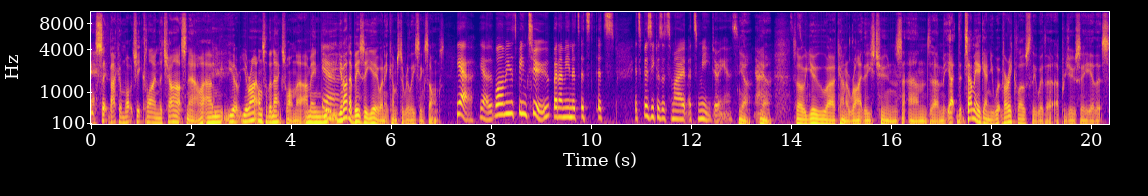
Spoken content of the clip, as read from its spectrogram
I'll sit back and watch it climb the charts now. Um, you're, you're right onto the next one. There. I mean, Yeah. you, you've had a busy year when it comes to releasing songs. Yeah, yeah. Well, I mean, it's been two, but I mean, it's it's it's it's busy because it's my it's me doing it. Yeah, yeah. So you uh, kind of write these tunes, and um, yeah, th- tell me again. You work very closely with a, a producer here. That's,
